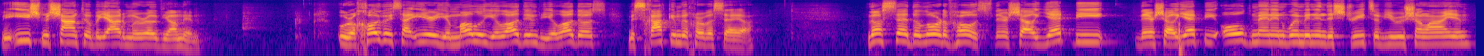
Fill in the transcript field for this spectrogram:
V'ish Mishanto B'yad Merov Yamim. Urachovis ha'ir yamalu yaladim v'yalados mischakim b'charvaseya. Thus said the Lord of hosts, there shall yet be there shall yet be old men and women in the streets of Jerusalem,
